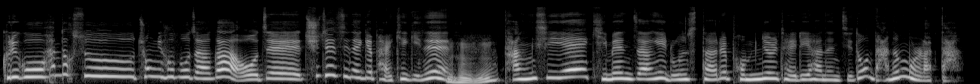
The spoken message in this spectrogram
그리고 한덕수 총리 후보자가 어제 취재진에게 밝히기는 음흠. 당시에 김앤장이 론스타를 법률 대리하는지도 나는 몰랐다.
